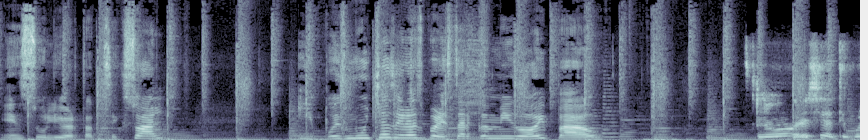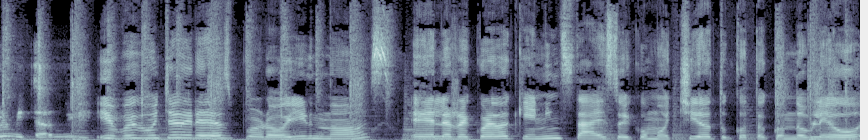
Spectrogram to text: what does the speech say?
en su libertad sexual. Y pues muchas gracias por estar conmigo hoy, Pau. No, gracias a ti por invitarme. Y pues muchas gracias por oírnos. Eh, les recuerdo que en Insta estoy como Chido Tucoto con doble O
